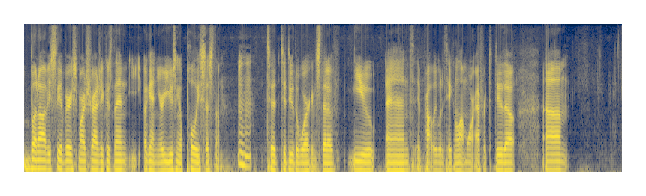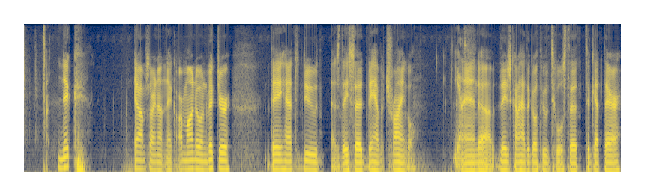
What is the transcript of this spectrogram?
But obviously, a very smart strategy because then again, you're using a pulley system hmm to to do the work instead of you, and it probably would have taken a lot more effort to do though. Um, Nick, yeah, I'm sorry, not Nick. Armando and Victor, they had to do as they said. They have a triangle, Yes. and uh, they just kind of had to go through the tools to to get there,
